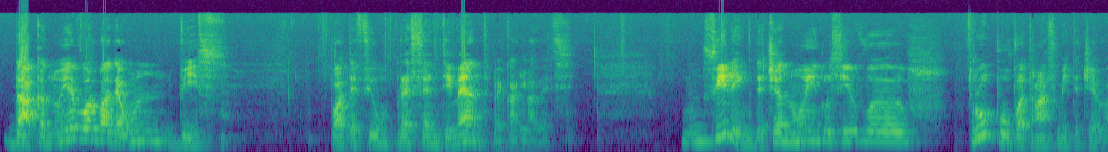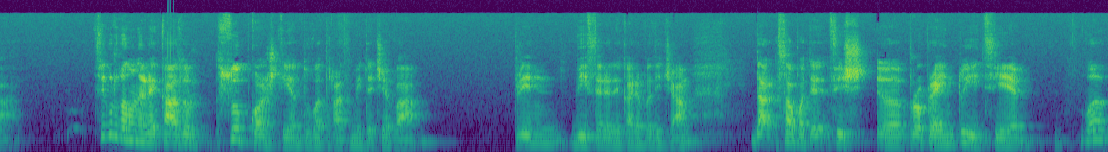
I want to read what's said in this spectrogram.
Dacă nu e vorba de un vis, poate fi un presentiment pe care îl aveți. Un feeling, de ce nu, inclusiv uh, trupul vă transmite ceva. Sigur că în unele cazuri subconștientul vă transmite ceva prin visele de care vă ziceam, dar, sau poate fi și uh, propria intuiție, vă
